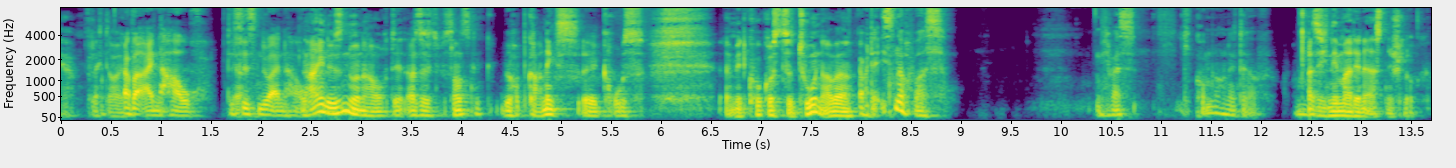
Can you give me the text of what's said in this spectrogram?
ja, vielleicht auch. Aber ein Hauch. Das Ja. ist nur ein Hauch. Nein, das ist nur ein Hauch. Also sonst überhaupt gar nichts äh, groß äh, mit Kokos zu tun, aber Aber da ist noch was. Ich weiß, ich komme noch nicht drauf. also ich nehme mal den ersten Schluck.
